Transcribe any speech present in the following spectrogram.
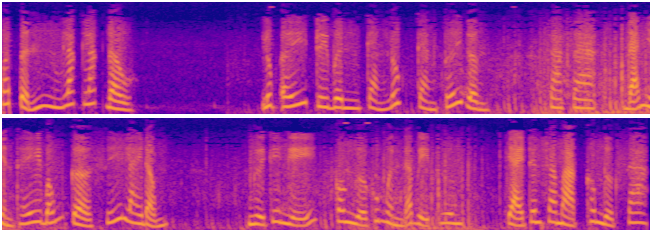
Quách tỉnh lắc lắc đầu. Lúc ấy truy binh càng lúc càng tới gần. Xa xa đã nhìn thấy bóng cờ xí lai động. Người kia nghĩ con ngựa của mình đã bị thương, chạy trên sa mạc không được xa.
